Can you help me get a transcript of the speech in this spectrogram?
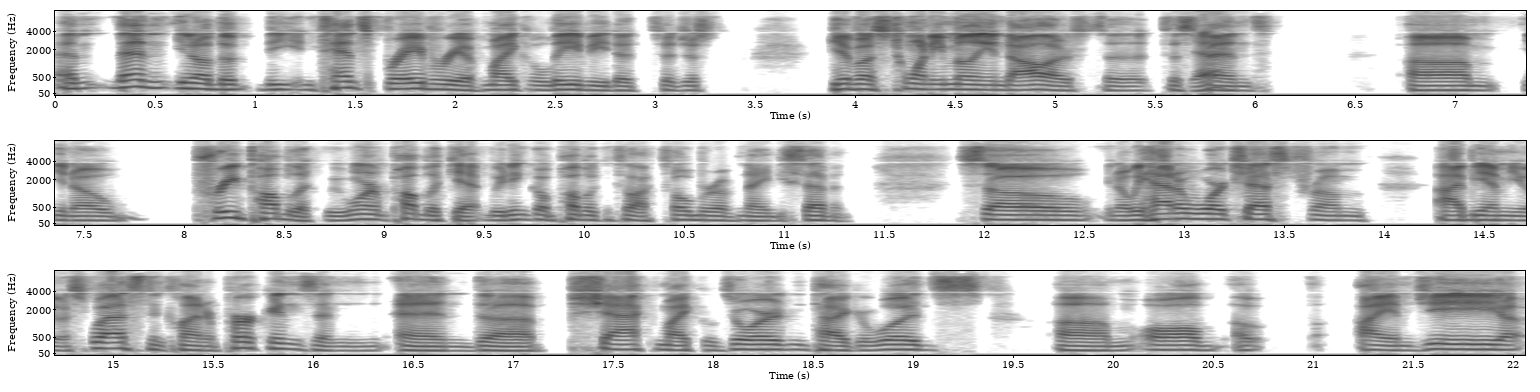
And then you know the the intense bravery of Michael Levy to to just give us twenty million dollars to to spend. Um, you know, pre-public, we weren't public yet. We didn't go public until October of '97. So you know, we had a war chest from IBM US West and Kleiner Perkins and and uh, Shaq, Michael Jordan, Tiger Woods, um, all uh, IMG, uh,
